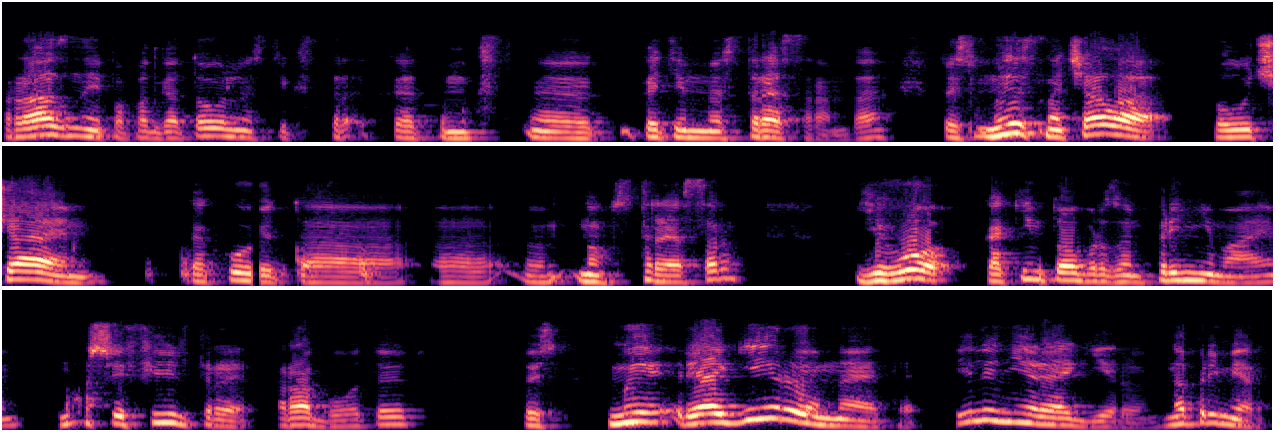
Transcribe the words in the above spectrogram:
разные по подготовленности к, к, этому, к, э, к этим стрессорам. Да? То есть мы сначала получаем какой-то э, ну, стрессор, его каким-то образом принимаем, наши фильтры работают, то есть мы реагируем на это или не реагируем. Например,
